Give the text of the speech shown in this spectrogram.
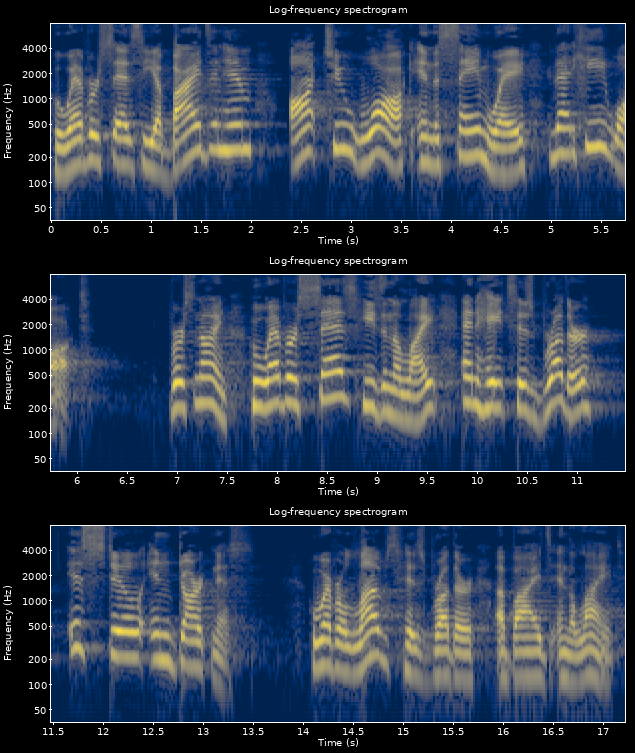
Whoever says he abides in him ought to walk in the same way that he walked. Verse 9, whoever says he's in the light and hates his brother is still in darkness. Whoever loves his brother abides in the light.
